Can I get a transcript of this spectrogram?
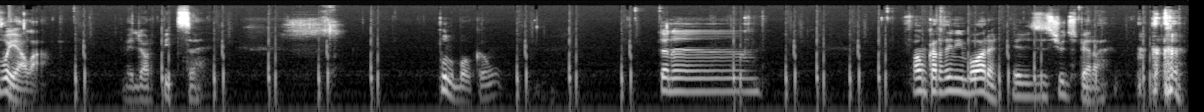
Vou ir lá. Melhor pizza. Pulo o balcão. Tadã! Ah, um cara tá indo embora. Ele desistiu de esperar.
